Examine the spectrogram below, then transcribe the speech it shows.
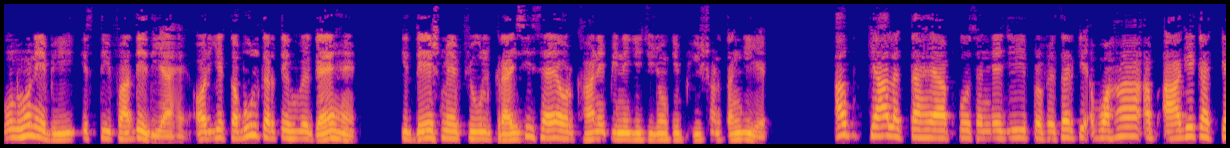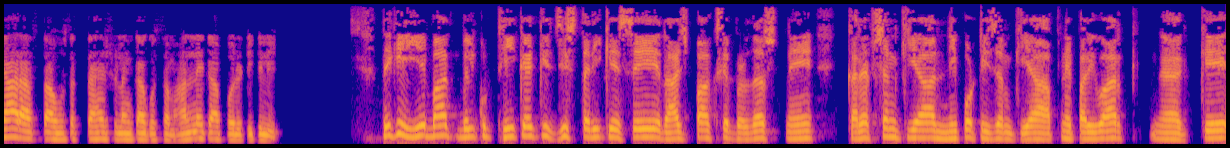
उन्होंने भी इस्तीफा दे दिया है। और ये कबूल करते हुए गए हैं कि देश में फ्यूल क्राइसिस है और खाने पीने की चीज़ों की भीषण तंगी है। अब क्या लगता है आपको संजय जी प्रोफेसर कि वहाँ अब आगे का क्या रास्ता हो सकता है श्रीलंका को संभालने का पॉलिटिकली देखिए, ये बात बिल्कुल ठीक है कि जिस तरीके से राजपाक से ब्रदर्स ने करप्शन किया निपोटिज्म किया, अपने परिवार के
